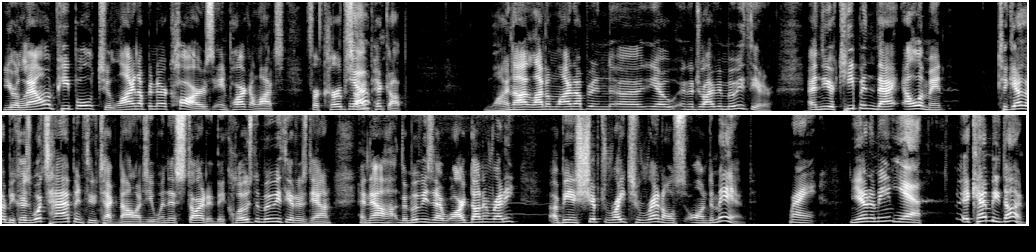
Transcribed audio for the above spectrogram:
You're allowing people to line up in their cars in parking lots for curbside Yep. pickup. Why not let them line up in uh, you know in a drive-in movie theater? And you're keeping that element together because what's happened through technology when this started? They closed the movie theaters down, and now the movies that are done and ready are being shipped right to rentals on demand. Right. You know what I mean? Yeah. It can be done.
